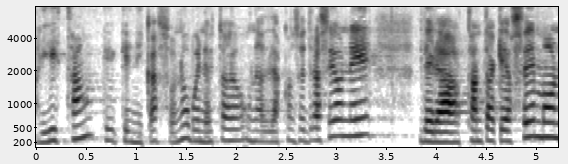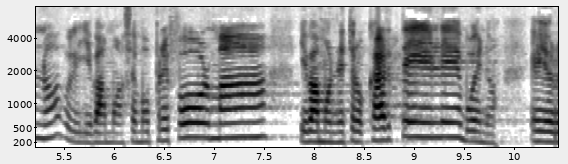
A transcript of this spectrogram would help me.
ahí están, que, que ni caso, ¿no? Bueno, esta es una de las concentraciones, de las tantas que hacemos, ¿no? Porque llevamos, hacemos preforma, llevamos nuestros carteles, bueno, eh,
